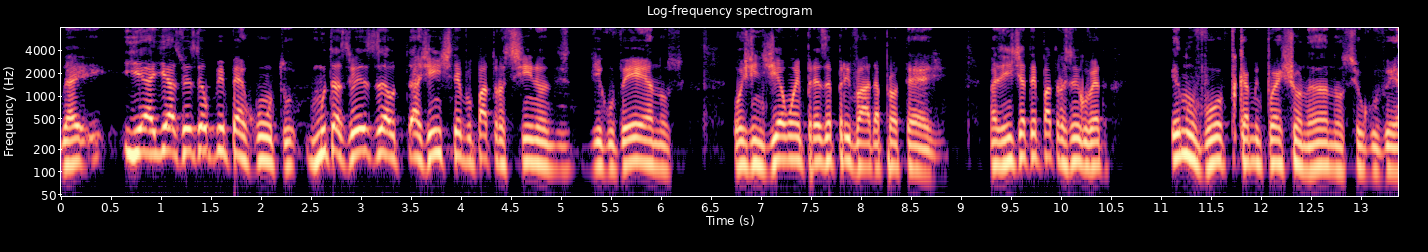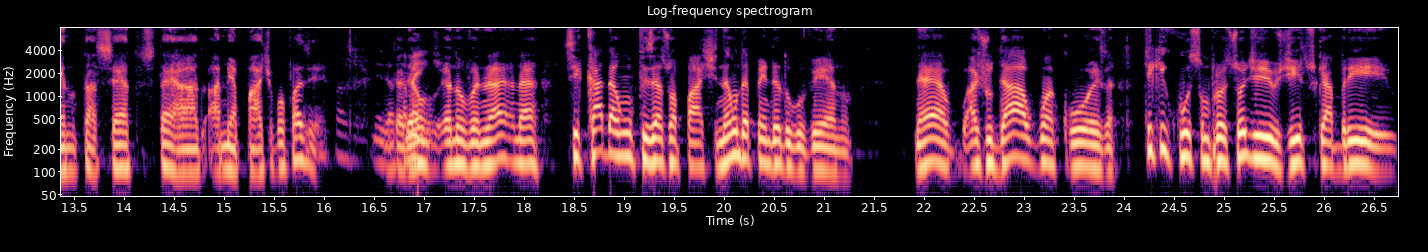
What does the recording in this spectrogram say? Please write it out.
né, E, aí, às vezes, eu me pergunto, muitas vezes a gente teve o patrocínio de, de governos, hoje em dia uma empresa privada protege. Mas a gente já tem patrocínio do governo. Eu não vou ficar me questionando se o governo tá certo, se tá errado. A minha parte eu vou fazer. Exatamente. Entendeu? Eu não vou, né, né? Se cada um fizer a sua parte, não depender do governo, né? Ajudar alguma coisa. O que, que custa um professor de jiu-jitsu que abrir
